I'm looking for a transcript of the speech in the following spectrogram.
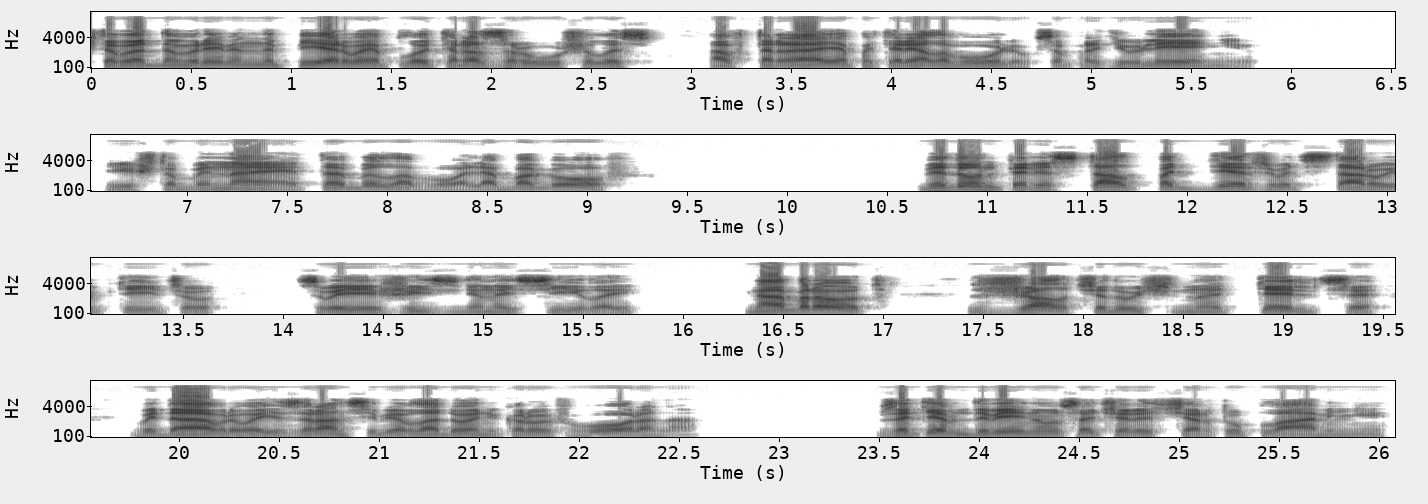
чтобы одновременно первая плоть разрушилась, а вторая потеряла волю к сопротивлению, и чтобы на это была воля богов. Ведун перестал поддерживать старую птицу своей жизненной силой. Наоборот, сжал чудущное тельце, выдавливая из ран себе в ладонь кровь ворона. Затем двинулся через черту пламени.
